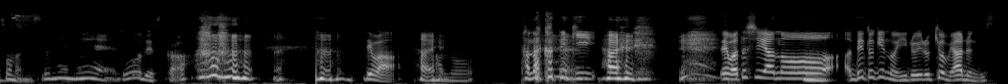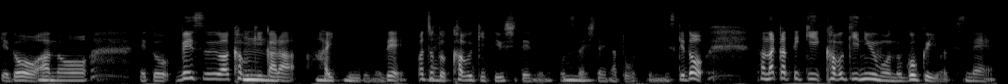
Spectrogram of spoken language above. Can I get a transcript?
そうなんですよ。ね、どうですか？では、はい。あの、田中的。はい。で、私、あの、伝統芸能いろいろ興味あるんですけど、うん。あの、えっと、ベースは歌舞伎から入っているので、まあ、ちょっと歌舞伎っていう視点でね、お伝えしたいなと思ってるんですけど、田中的歌舞伎入門の極意はですね、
